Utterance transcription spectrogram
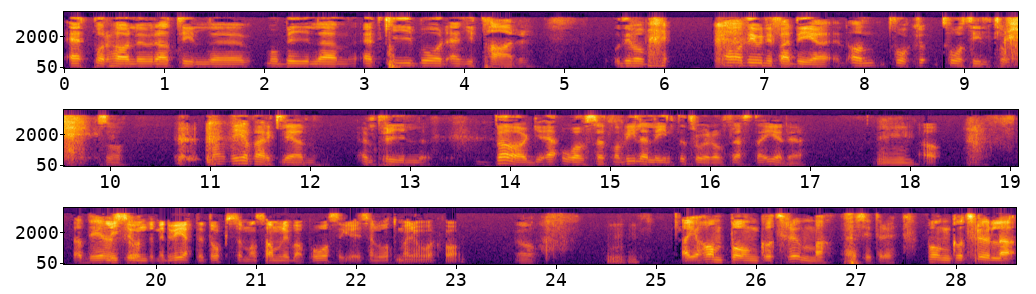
ett par hörlurar till eh, mobilen, ett keyboard, en gitarr. Och det var, ja det är ungefär det. Två, två till klockor så. Man är verkligen en prylbög, eh, oavsett man vill eller inte tror jag de flesta är det. Mm. Ja. Ja, det är Lite så. undermedvetet också. Man samlar ju bara på sig grejer, sen låter man ju vara kvar. Ja. Mm. Ja, jag har en bongotrumma. Här sitter det. Bongotrulla,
